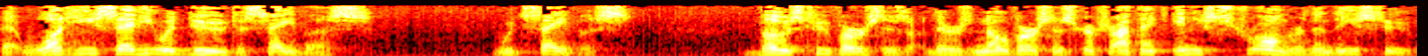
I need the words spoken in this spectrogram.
that what He said He would do to save us would save us, those two verses, there's no verse in Scripture, I think, any stronger than these two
